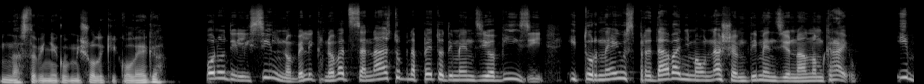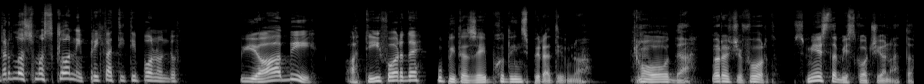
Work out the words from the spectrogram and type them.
Nastavi njegov mišoliki kolega. ponudili silno velik novac za nastup na petodimenzioviziji i turneju s predavanjima u našem dimenzionalnom kraju. I vrlo smo skloni prihvatiti ponudu. Ja bi. A ti, Forde? Upita Zeiphod inspirativno. O, da. Reče Ford. S mjesta bi skočio na to.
